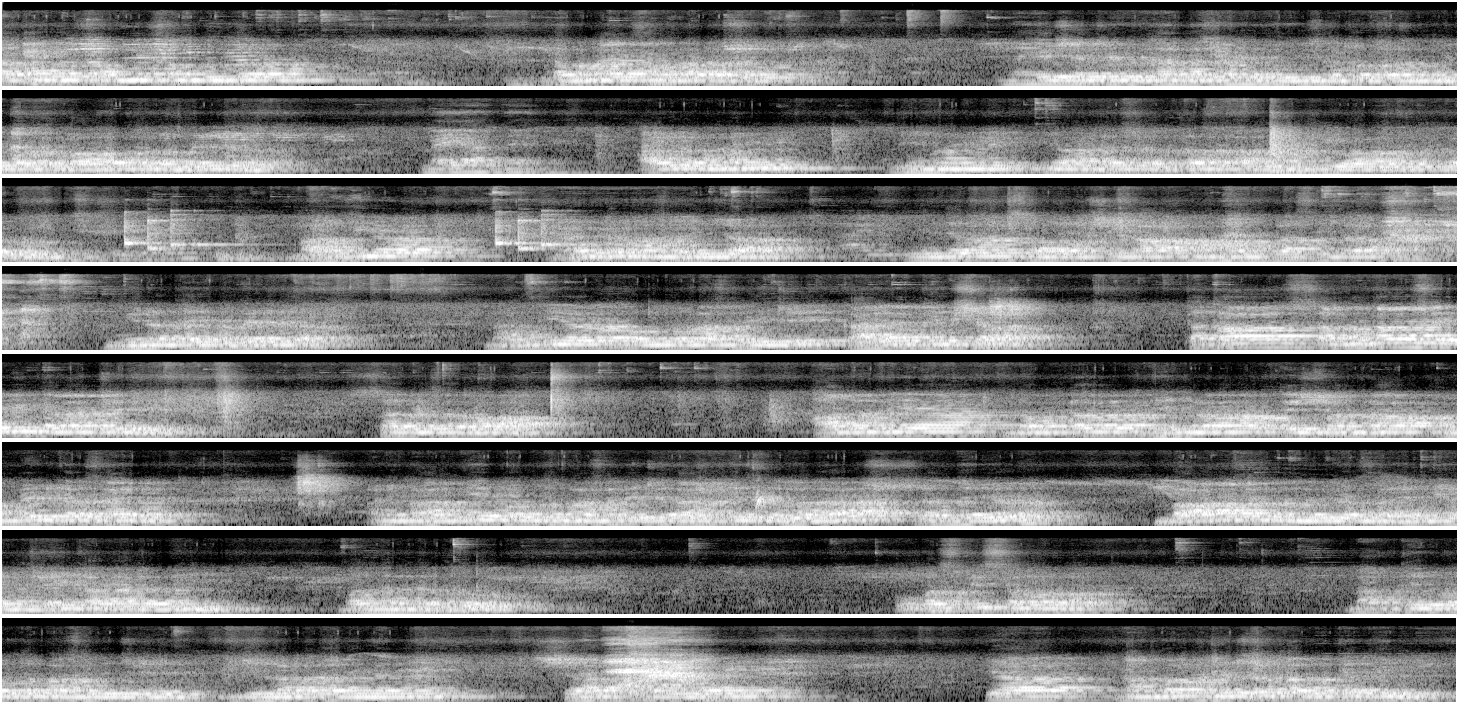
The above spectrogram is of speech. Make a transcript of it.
सत्याग्रह स्वामी समृद्ध धर्मनायक सम्राट अशोक देशाचे विधानाचे मोदी सत्वपरंतु बाबासाहेब आंबेडकर नाही आज आई रमाई भीमाई या श्रद्धास्थानांना किंवा अर्पण करून भारतीय बौद्ध महासभेच्या विद्यमान संरक्षिका महाउपासिका मीराताई आंबेडकर भारतीय बौद्ध महासभेचे कार्याध्यक्ष तथा समता सैनिक दलाचे सर्व आदरणीय डॉक्टर भीमराव यशवंतराव आंबेडकर साहेब आणि भारतीय बौद्ध महासभेचे राष्ट्रीय सल्लागार श्रद्धेय बाळासाहेब आंबेडकर साहेब.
